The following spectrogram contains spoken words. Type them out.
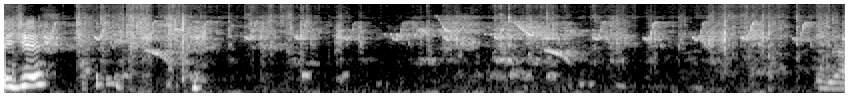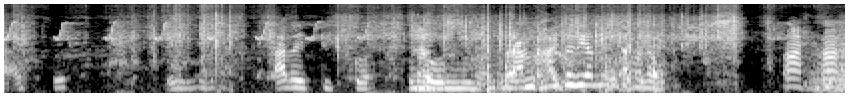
এই যে আরে ঠিক আমি খাইতে দিয়ে আমি টাকা দাও। আয় আয়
